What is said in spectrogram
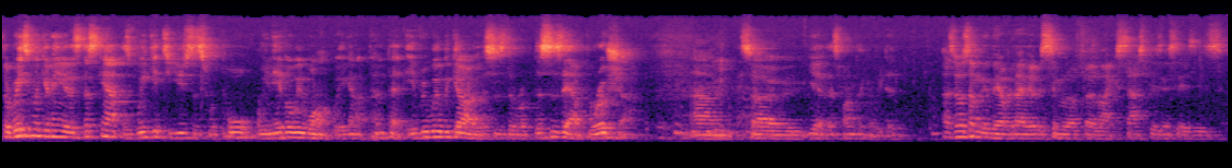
the reason we're giving you this discount is we get to use this report whenever we want. We're going to pimp it everywhere we go. This is the this is our brochure. Um, so yeah, that's one thing that we did. I saw something the other day that was similar for like SaaS businesses. Is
